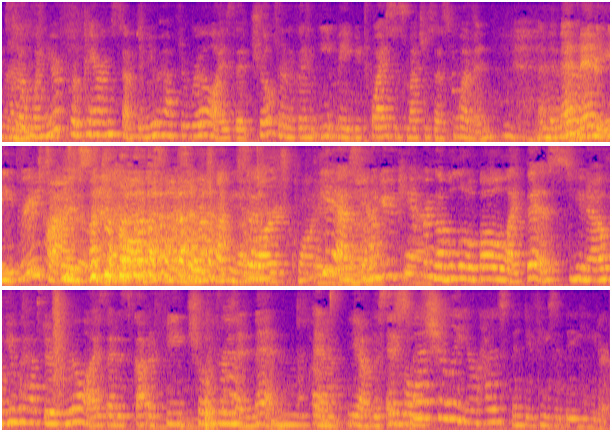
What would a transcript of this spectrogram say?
Mm-hmm. So when you're preparing something, you have to realize that children are gonna eat maybe twice as much as us women, mm-hmm. and the men are Men gonna eat eat three three times times. much as all of us women. So we're talking a large quantity. Yeah, so Yeah. you can't bring up a little bowl like this, you know, you have to realize that it's gotta feed children and men, mm-hmm. and, you know, the single. Especially your husband if he's a big eater.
